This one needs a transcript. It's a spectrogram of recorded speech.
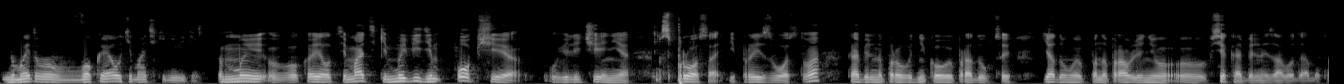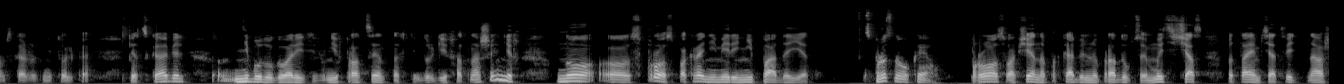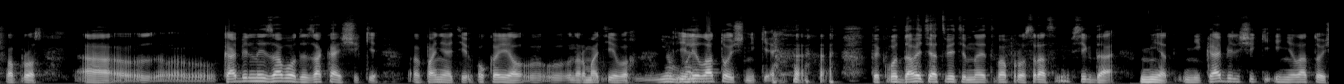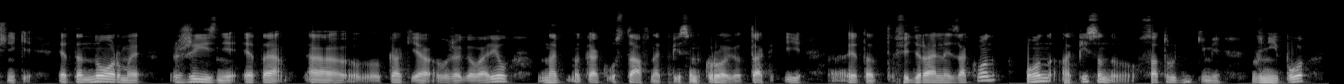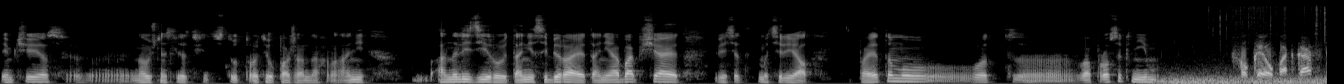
Но мы этого в ОКЛ тематике не видим. Мы в ОКЛ тематике мы видим общее увеличение спроса и производства кабельно-проводниковой продукции. Я думаю, по направлению э, все кабельные заводы об этом скажут, не только спецкабель. Не буду говорить ни в процентных, ни в других отношениях, но э, спрос, по крайней мере, не падает. Спрос на ОКЛ. Спрос вообще на кабельную продукцию. Мы сейчас пытаемся ответить на ваш вопрос. А, кабельные заводы, заказчики, э, понятие ОКЛ в нормативах, не или лоточники? Так вот, давайте ответим на этот вопрос раз и навсегда. Нет, не кабельщики и не лоточники. Это нормы жизни, это, а, как я уже говорил, как устав написан кровью, так и этот федеральный закон, он описан сотрудниками в НИПО МЧС, э, научно-исследовательский институт противопожарной охраны. Они анализируют, они собирают, они обобщают весь этот материал. Поэтому вот э, вопросы к ним. ОКЛ подкаст.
